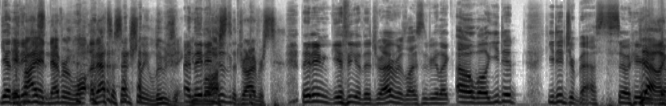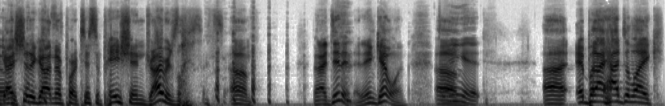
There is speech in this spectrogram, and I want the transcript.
Yeah, they if didn't I just, had never lost, that's essentially losing. And you they didn't lost just- the driver's test. they didn't give you the driver's license. Be like, oh well, you did you did your best. So here. Yeah, you like go. I should have gotten a participation driver's license. Um, but I didn't. I didn't get one. Dang Um, it. Uh, but I had to like,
